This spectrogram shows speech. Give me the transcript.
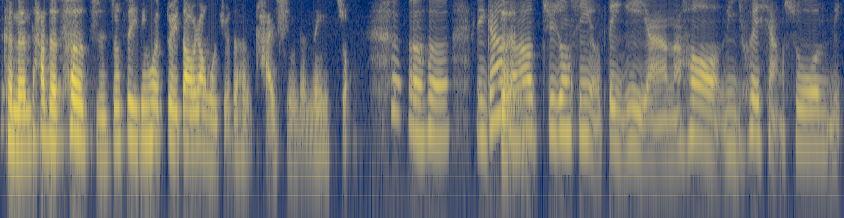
可能他的特质就是一定会对到让我觉得很开心的那一种。嗯哼，你刚刚讲到居中心有定义啊，然后你会想说，你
